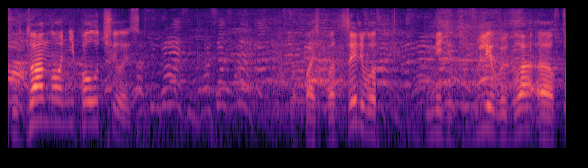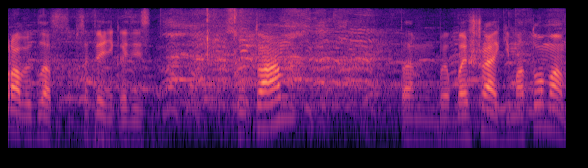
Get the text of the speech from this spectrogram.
Султан, но не получилось попасть по цели. Вот метит в левый глаз, э, в правый глаз соперника здесь Султан. Там большая гематома.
